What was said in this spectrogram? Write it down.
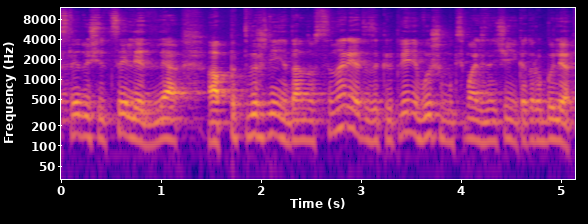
следующие цели для а, подтверждения данного сценария, это закрепление выше максимальных значений, которые были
